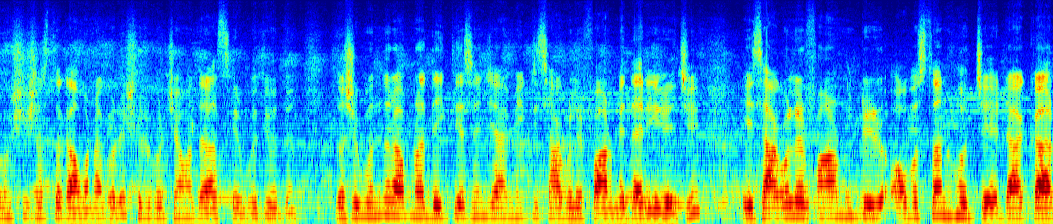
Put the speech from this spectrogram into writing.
এবং সুস্বাস্থ্য কামনা করে শুরু করছি আমাদের আজকের প্রতিবেদন। দর্শক বন্ধুরা, আপনারা দেখতেছেন যে আমি একটি ছাগলের ফার্মে দাঁড়িয়ে রয়েছি। এই ছাগলের ফার্মটির অবস্থান হচ্ছে ঢাকার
